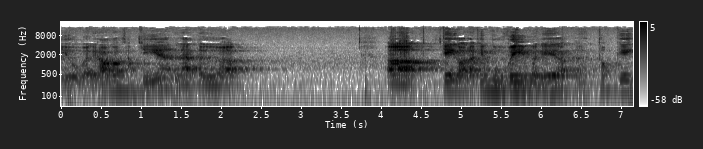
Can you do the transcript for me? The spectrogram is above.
nhiều về cái đó có thậm chí là từ uh, cái gọi là cái movie và cái uh, cái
